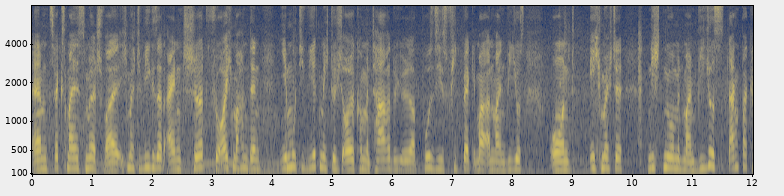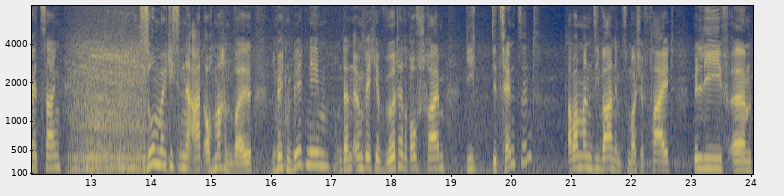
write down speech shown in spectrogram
ähm, zwecks meines Merch, weil ich möchte, wie gesagt, ein Shirt für euch machen, denn ihr motiviert mich durch eure Kommentare, durch euer positives Feedback immer an meinen Videos Und ich möchte nicht nur mit meinen Videos Dankbarkeit zeigen, so möchte ich es in der Art auch machen, weil ich möchte ein Bild nehmen und dann irgendwelche Wörter draufschreiben, die dezent sind, aber man sie wahrnimmt. Zum Beispiel Fight, Believe, ähm,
